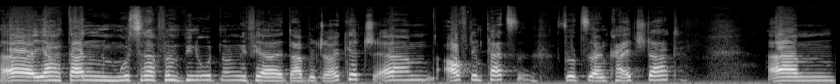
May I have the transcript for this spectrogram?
Äh, ja, dann musste nach fünf Minuten ungefähr David Jojkic ähm, auf dem Platz, sozusagen Kaltstart. Ähm,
